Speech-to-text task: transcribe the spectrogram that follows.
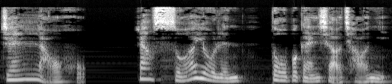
真老虎，让所有人都不敢小瞧你。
